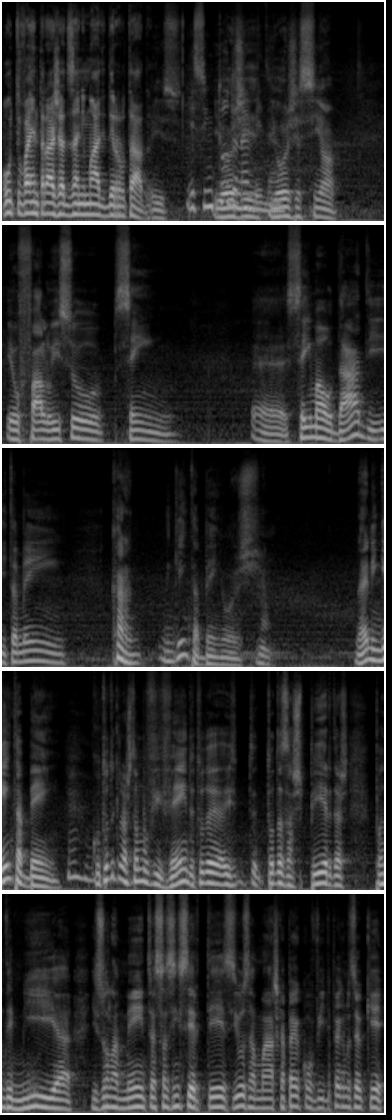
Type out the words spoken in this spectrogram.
Ou tu vai entrar já desanimado e derrotado. Isso. Isso em E tudo hoje, na vida. e hoje, assim, ó, eu falo isso sem, é, sem maldade e também, cara, ninguém tá bem hoje. Não. Né? Ninguém tá bem. Uhum. Com tudo que nós estamos vivendo, tudo, todas as perdas, pandemia, isolamento, essas incertezas, e usa máscara, pega Covid, pega não sei o quê.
